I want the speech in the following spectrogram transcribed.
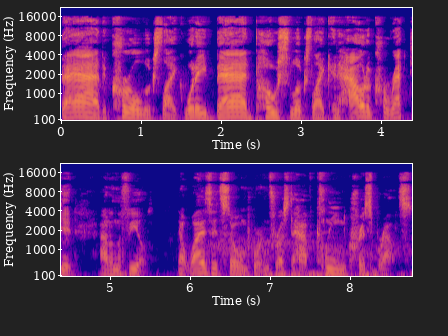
bad curl looks like, what a bad post looks like, and how to correct it out on the field. Now, why is it so important for us to have clean, crisp routes?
